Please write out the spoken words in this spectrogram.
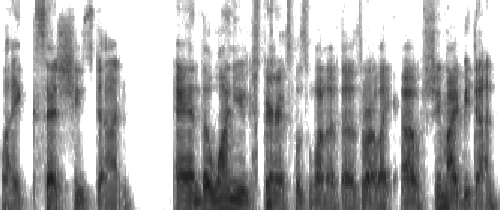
like says she's done. And the one you experienced was one of those where like, oh, she might be done.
